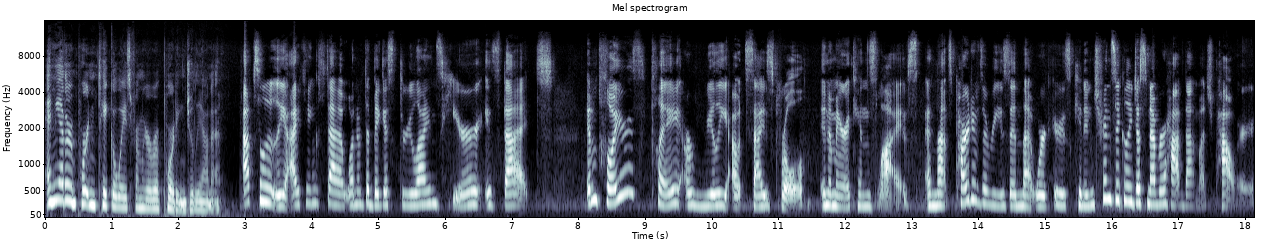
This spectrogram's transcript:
Any other important takeaways from your reporting, Juliana? Absolutely. I think that one of the biggest through lines here is that employers play a really outsized role in Americans' lives. And that's part of the reason that workers can intrinsically just never have that much power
